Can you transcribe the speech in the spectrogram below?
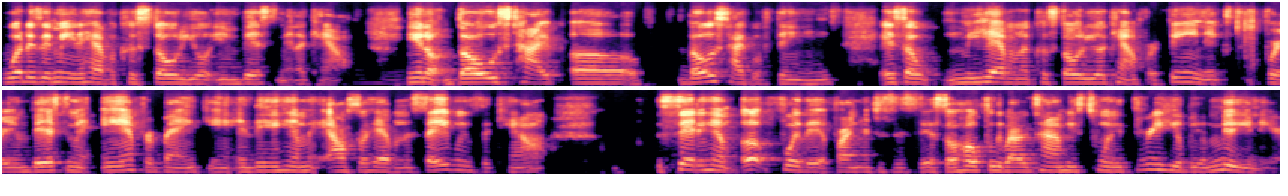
what does it mean to have a custodial investment account? Mm-hmm. you know those type of those type of things. And so me having a custodial account for phoenix for investment and for banking and then him also having a savings account setting him up for that financial success. So hopefully by the time he's 23 he'll be a millionaire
